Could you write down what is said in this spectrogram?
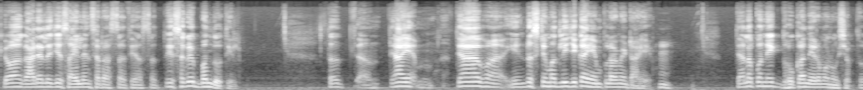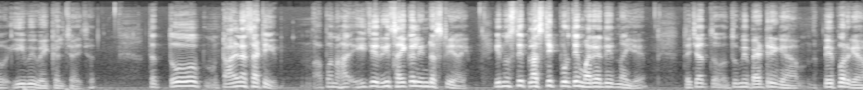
किंवा गाड्याला जे सायलेन्सर असतात हे असतात ते सगळे बंद होतील. तर त्या त्या इंडस्ट्रीमधली जी काही एम्प्लॉयमेंट आहे. त्याला पण एक धोका निर्माण होऊ शकतो ई व्ही व्हेकलच्या ह्याच्यात तर तो टाळण्यासाठी आपण हा ही जी रिसायकल इंडस्ट्री आहे ही नुसती प्लास्टिकपुरती मर्यादित नाही आहे त्याच्यात तुम्ही बॅटरी घ्या पेपर घ्या.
